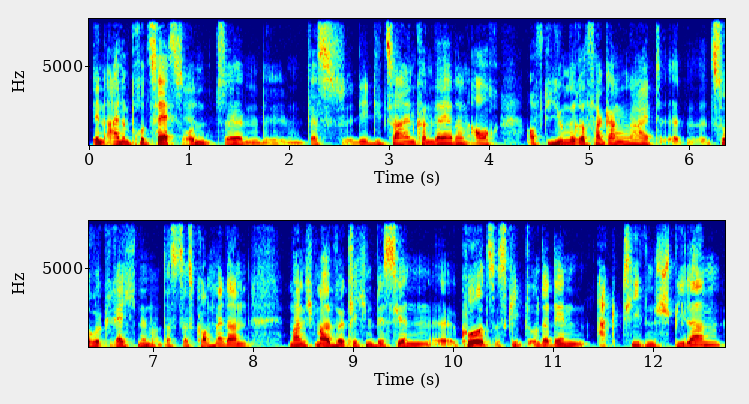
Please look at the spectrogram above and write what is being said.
in einem Prozess. Ja. Und äh, das, die, die Zahlen können wir ja dann auch auf die jüngere Vergangenheit äh, zurückrechnen. Und das, das kommt mir dann manchmal wirklich ein bisschen äh, kurz. Es gibt unter den aktiven Spielern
